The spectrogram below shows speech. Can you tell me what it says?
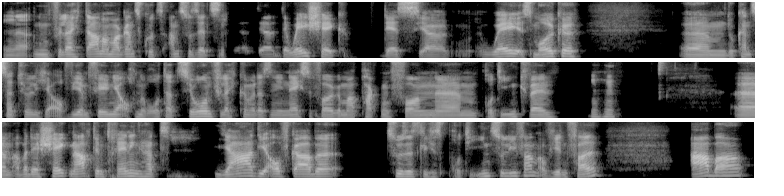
Ja. Und vielleicht da nochmal ganz kurz anzusetzen. Der, der Whey Shake, der ist ja, Whey ist Molke. Ähm, du kannst natürlich auch, wir empfehlen ja auch eine Rotation. Vielleicht können wir das in die nächste Folge mal packen von ähm, Proteinquellen. Mhm. Ähm, aber der Shake nach dem Training hat ja die Aufgabe, zusätzliches Protein zu liefern, auf jeden Fall. Aber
